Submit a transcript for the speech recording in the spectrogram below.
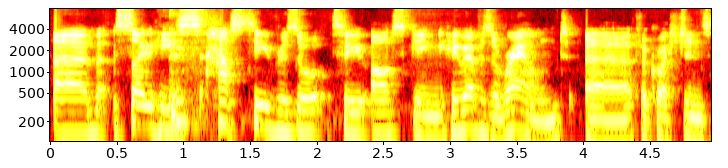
Um, so he has to resort to asking whoever's around uh, for questions.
